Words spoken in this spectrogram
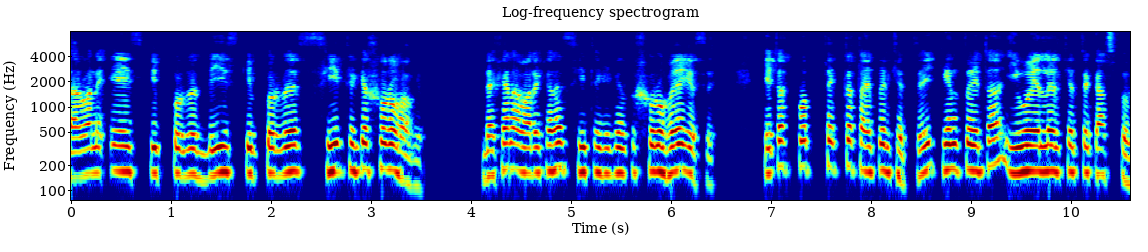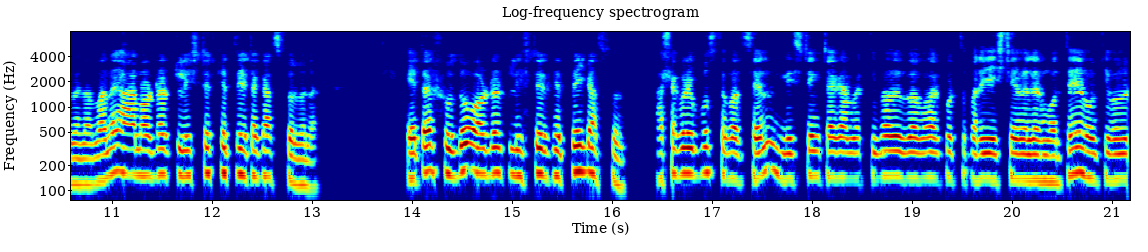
তার মানে এ স্কিপ করবে বি স্কিপ করবে সি থেকে শুরু হবে। দেখেন আমার এখানে সি থেকে কিন্তু শুরু হয়ে গেছে। এটা প্রত্যেকটা টাইপের ক্ষেত্রেই, কিন্তু এটা ইউএল এর ক্ষেত্রে কাজ করবে না। মানে আনঅর্ডার্ড লিস্টের ক্ষেত্রে এটা কাজ করবে না। এটা শুধু অর্ডার্ড লিস্টের ক্ষেত্রেই কাজ করবে। আশা করি বুঝতে পারছেন। লিস্টিং ট্যাগ আমরা কীভাবে ব্যবহার করতে পারি এইচটিএমএল এর মধ্যে এবং কীভাবে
